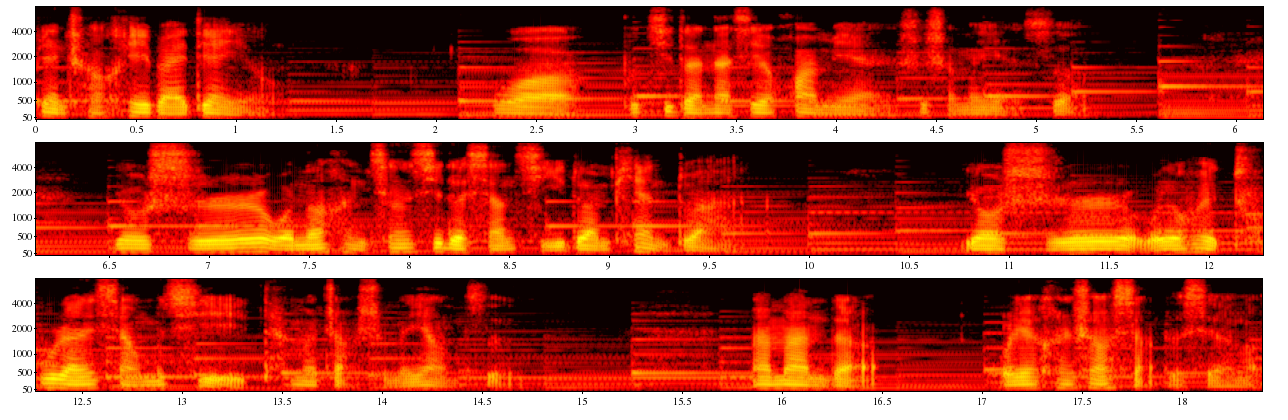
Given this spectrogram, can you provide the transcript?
变成黑白电影。我不记得那些画面是什么颜色，有时我能很清晰地想起一段片段，有时我又会突然想不起他们长什么样子。慢慢的，我也很少想这些了。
